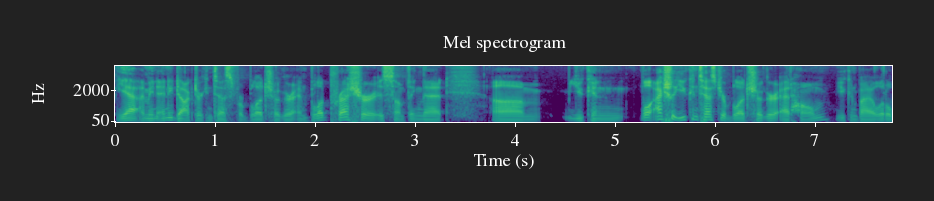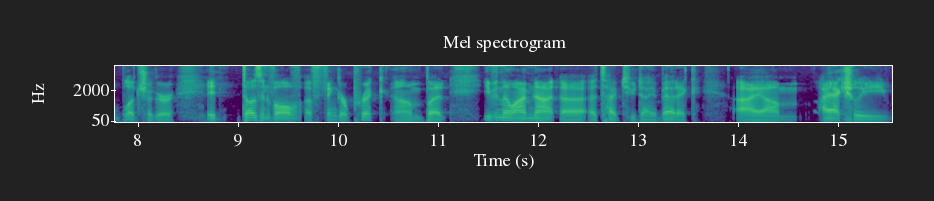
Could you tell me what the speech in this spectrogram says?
Yeah, I mean, any doctor can test for blood sugar, and blood pressure is something that um, you can. Well, actually, you can test your blood sugar at home. You can buy a little blood sugar. It does involve a finger prick, um, but even though I'm not a, a type two diabetic, I um, I actually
